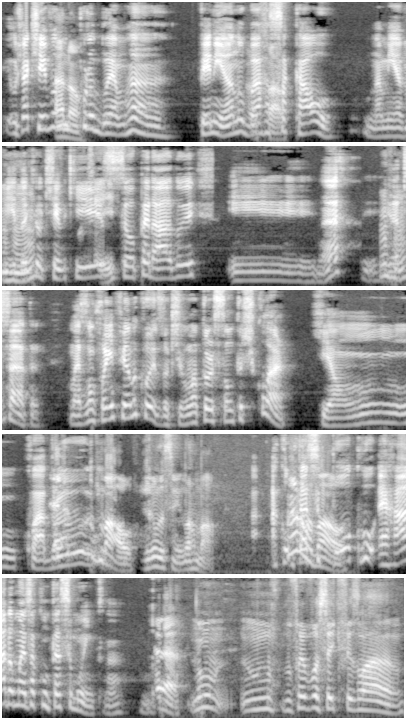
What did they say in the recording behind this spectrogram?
Eu já tive um Ah, não. problema ah, peniano barra sacal na minha vida Uhum. que eu tive que Ok. ser operado e, e né, e Uhum. etc. Mas não foi enfiando coisa, eu tive uma torção testicular, que é um quadro É normal, digamos assim, normal. Acontece normal. pouco, é raro, mas acontece muito, né? É, não, não foi você que fez uma.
